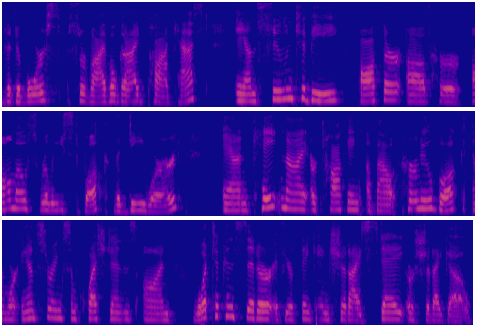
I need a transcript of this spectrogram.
the Divorce Survival Guide podcast, and soon to be author of her almost released book, The D Word. And Kate and I are talking about her new book, and we're answering some questions on what to consider if you're thinking, should I stay or should I go?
